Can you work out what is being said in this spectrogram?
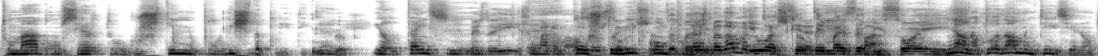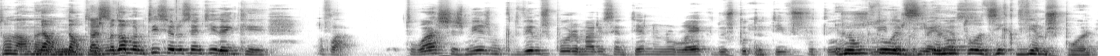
tomado um certo gostinho pelo bicho da política. Ele tem-se Mas daí, repara eh, lá, construído como Também- Estás-me a dar uma eu acho que ele tem mais Pá. ambições. Não, não estou a dar uma notícia, não estou a dar uma Não, não, notícia. estás-me a dar uma notícia no sentido em que, vamos lá, tu achas mesmo que devemos pôr a Mário Centeno no leque dos putativos futuros Eu não, estou a dizer, eu não estou a dizer que devemos pôr,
